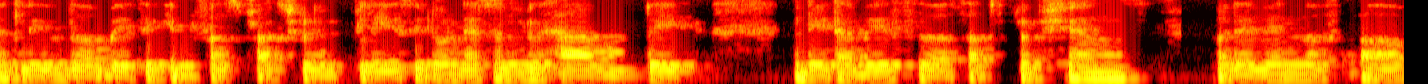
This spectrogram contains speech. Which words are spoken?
at least the basic infrastructure in place. You don't necessarily have big database uh, subscriptions, but even uh,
